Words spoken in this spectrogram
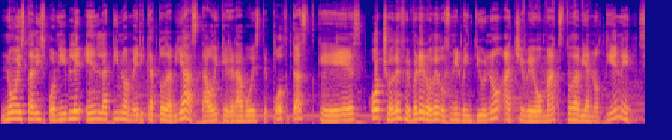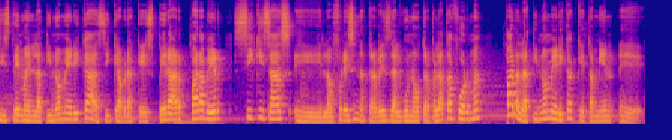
no está disponible en Latinoamérica todavía hasta hoy que grabo este podcast, que es 8 de febrero de 2021. HBO Max todavía no tiene sistema en Latinoamérica, así que habrá que esperar para ver si quizás eh, la ofrecen a través de alguna otra plataforma para Latinoamérica, que también eh,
